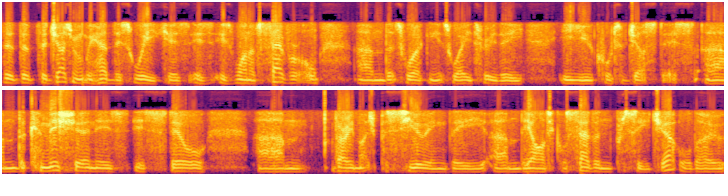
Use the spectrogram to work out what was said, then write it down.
the, the, the judgment we had this week is is, is one of several um, that's working its way through the EU Court of Justice. Um, the Commission is is still um, very much pursuing the um, the Article Seven procedure, although.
